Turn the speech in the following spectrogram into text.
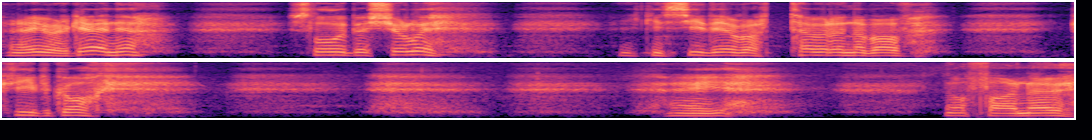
Right, we're getting there, slowly but surely. You can see there we're towering above Crib Right, not far now.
